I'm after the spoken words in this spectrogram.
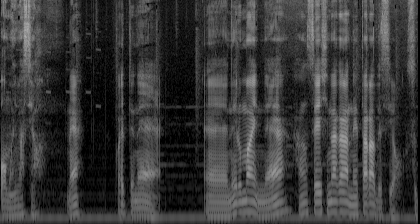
思いますよ。ね。こうやってねえー、寝る前にね反省しながら寝たらですよ。すっ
